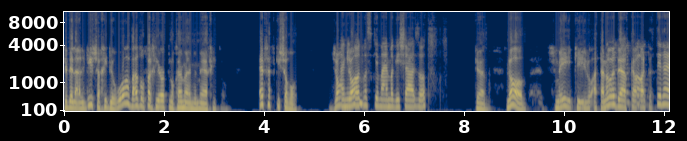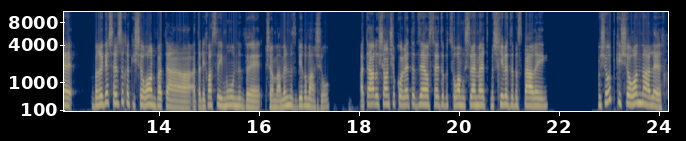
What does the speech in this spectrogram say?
כדי להרגיש הכי גרוע, ואז הופך להיות לוחם ה-MMA הכי טוב. אפס כישרון. ג'ון אני ג'ון, מאוד מסכימה עם הגישה הזאת. כן. לא, תשמעי, כאילו, אתה לא יודע כמה... אתה- תראה, ברגע שיש לך כישרון ואתה אתה נכנס לאימון, וכשהמאמן מסביר משהו, אתה הראשון שקולט את זה, עושה את זה בצורה מושלמת, משחיל את זה בספארינג. פשוט כישרון מהלך.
